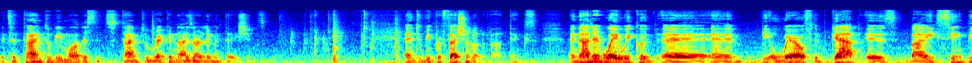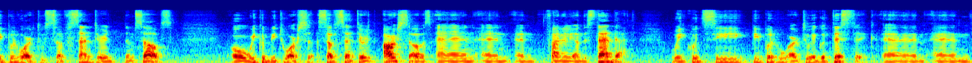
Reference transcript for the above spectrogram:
It's a time to be modest, it's time to recognize our limitations and to be professional about things. Another way we could uh, um, be aware of the gap is by seeing people who are too self-centered themselves. Or we could be too self-centered ourselves and, and, and finally understand that. We could see people who are too egotistic and, and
